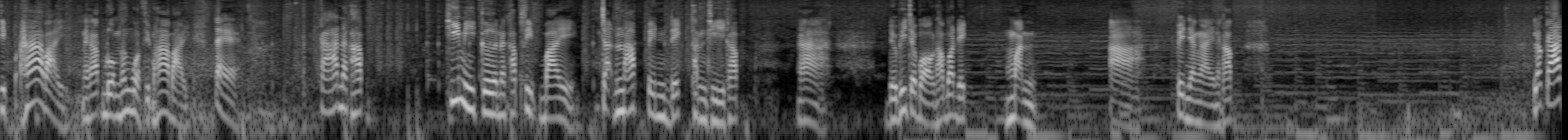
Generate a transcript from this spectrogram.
สิบห้าใบนะครับรวมทั้งหมดสิบห้าใบแต่การ์ดนะครับ ที่มีเกินนะครับสิบใบจะนับเป็นเด็กทันทีครับอ่าเดี๋ยวพี่จะบอกครับว่าเด็กมันอ่าเป็นยังไงนะครับ แล้วการ์ด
